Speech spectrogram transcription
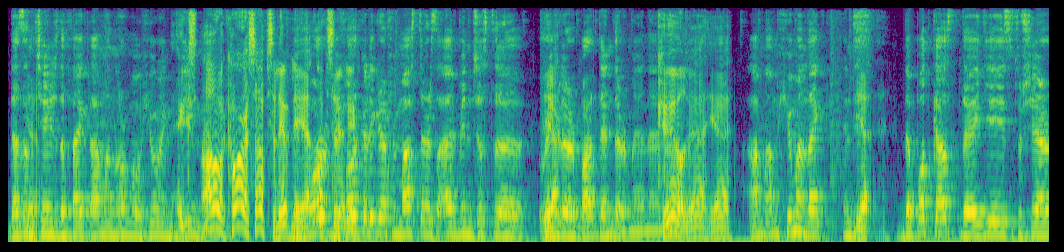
doesn't Yeah. change the fact I'm a normal human being. Ex- oh, of course, absolutely, yeah, Before, absolutely. before calligraphy masters, I've been just a regular bartender, man. And, Cool, uh, yeah, yeah. I'm, I'm human like and this Yeah. the podcast the idea is to share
